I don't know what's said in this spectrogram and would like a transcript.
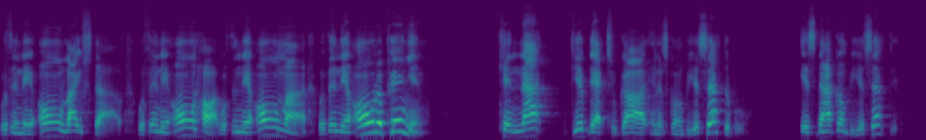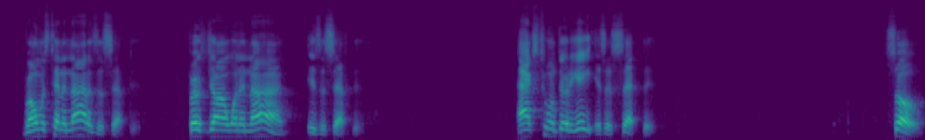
within their own lifestyle, within their own heart, within their own mind, within their own opinion, cannot give that to God and it's going to be acceptable. It's not going to be accepted. Romans 10 and 9 is accepted. 1 John 1 and 9 is accepted. Acts 2 and 38 is accepted. So,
